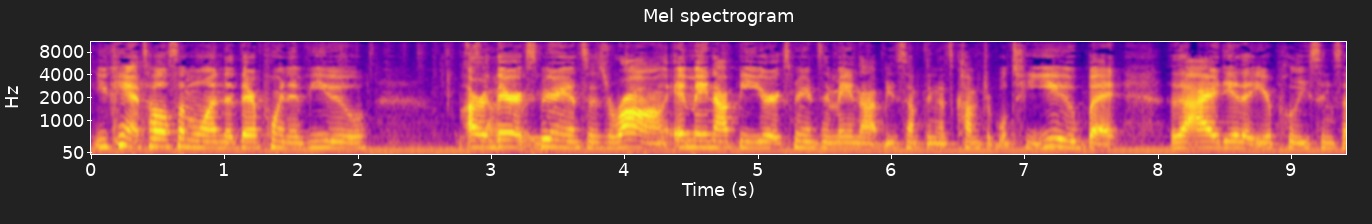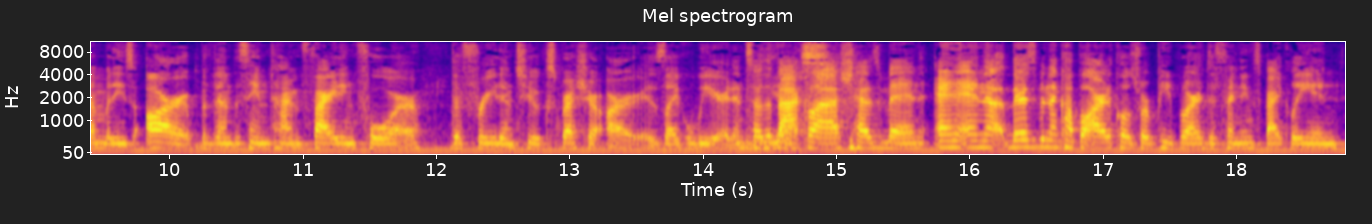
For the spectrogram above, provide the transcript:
you can't tell someone that their point of view or their experience is wrong. It may not be your experience. It may not be something that's comfortable to you, but the idea that you're policing somebody's art, but then at the same time fighting for the freedom to express your art is like weird. And so the Yes. backlash has been, and and uh, there's been a couple articles where people are defending Spike Lee and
